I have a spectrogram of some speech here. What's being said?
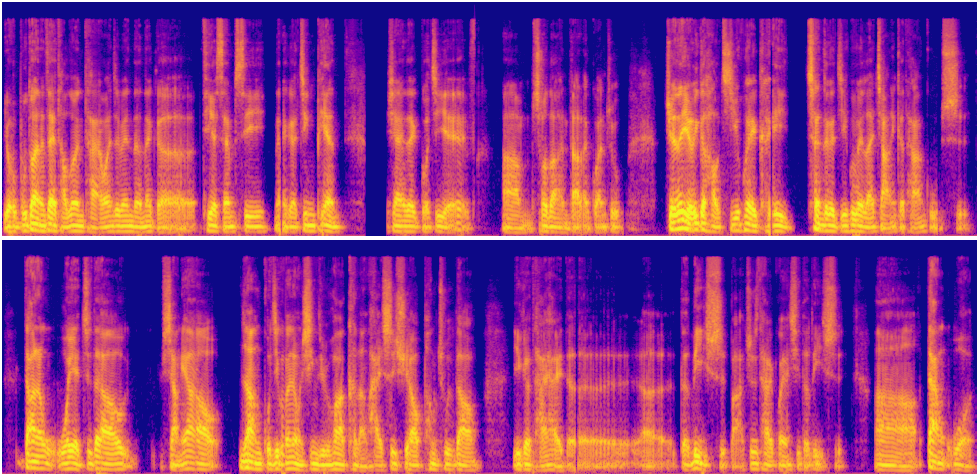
有不断的在讨论台湾这边的那个 TSMC 那个晶片，现在在国际也啊、受到很大的关注。觉得有一个好机会，可以趁这个机会来讲一个台湾故事。当然，我也知道，想要让国际观众有兴趣的话，可能还是需要碰触到一个台海的呃的历史吧，就是台海关系的历史啊、但我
